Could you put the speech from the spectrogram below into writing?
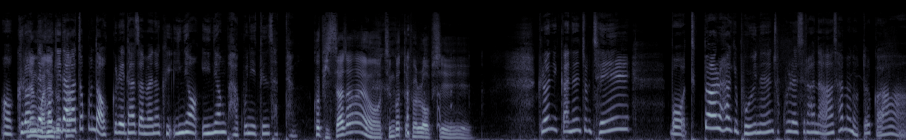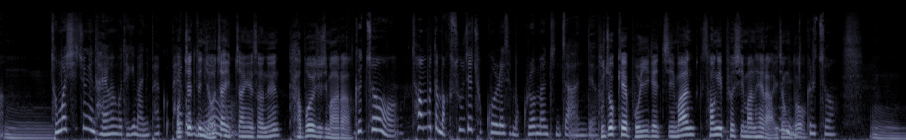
어 그런데 거기다가 좋다? 조금 더 업그레이드 하자면은 그 인형 인형 바구니 든 사탕. 그거 비싸잖아요. 든 것도 별로 없이. 그러니까는 좀 제일 뭐 특별하게 보이는 초콜릿을 하나 사면 어떨까? 음. 정말 시중엔 다양한 거 되게 많이 팔, 팔거든요. 어쨌든 여자 입장에서는 다 보여주지 마라. 그쵸. 처음부터 막 수제 초콜릿에 막 그러면 진짜 안 돼요. 부족해 보이겠지만 성의 표시만 해라 이 정도. 음, 그렇죠. 음.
